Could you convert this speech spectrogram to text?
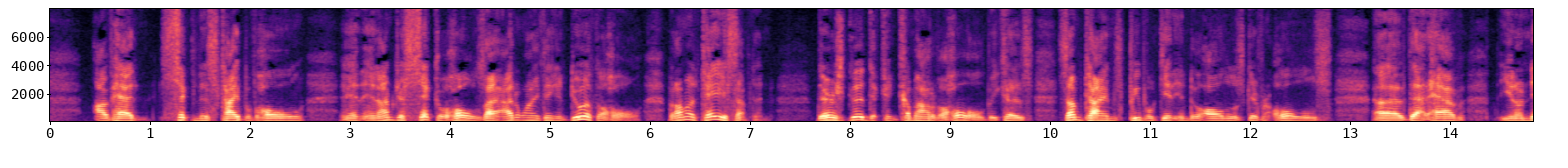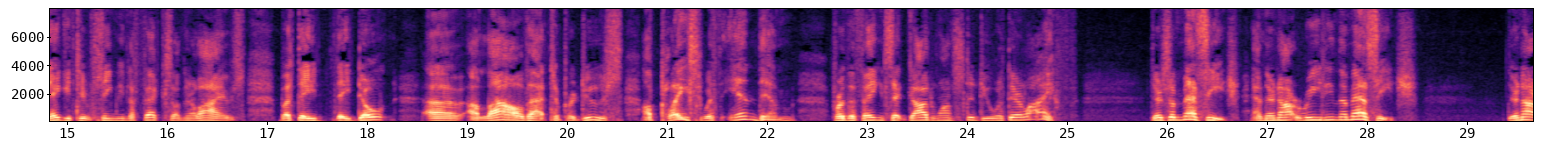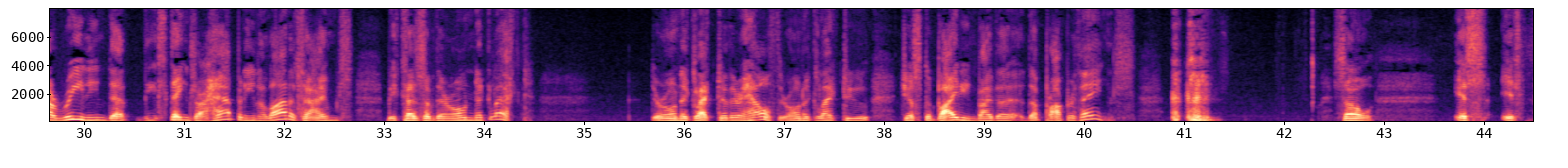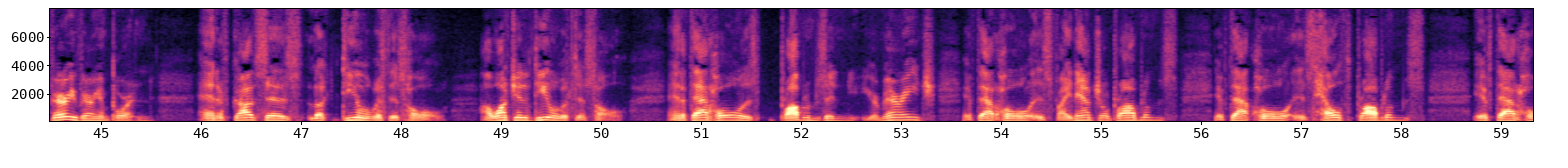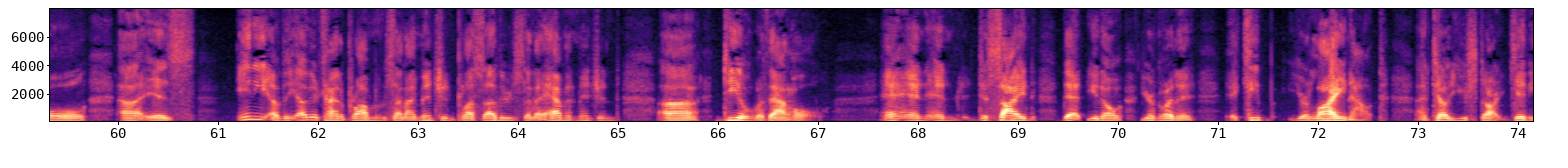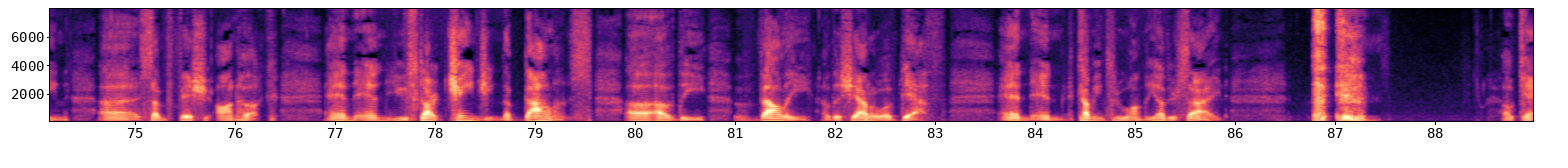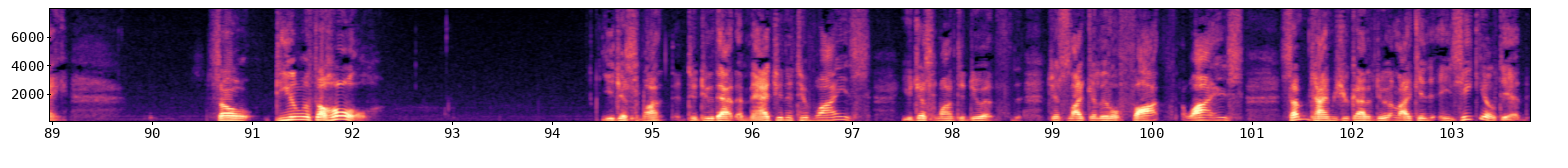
I've had sickness type of hole, and, and I'm just sick of holes. I, I don't want anything to do with a hole. But I'm going to tell you something. There's good that can come out of a hole because sometimes people get into all those different holes uh, that have you know negative seeming effects on their lives, but they they don't uh, allow that to produce a place within them for the things that God wants to do with their life. There's a message, and they're not reading the message. They're not reading that these things are happening a lot of times because of their own neglect. Their own neglect to their health, their own neglect to just abiding by the, the proper things. so it's it's very, very important. And if God says, look, deal with this hole, I want you to deal with this hole. And if that hole is problems in your marriage, if that hole is financial problems, if that hole is health problems, if that hole uh, is any of the other kind of problems that I mentioned, plus others that I haven't mentioned, uh, deal with that hole, and, and, and decide that you know you're going to keep your line out until you start getting uh, some fish on hook, and and you start changing the balance uh, of the valley of the shadow of death, and and coming through on the other side. Okay. So deal with the hole. You just want to do that imaginative wise. You just want to do it just like a little thought wise. Sometimes you got to do it like Ezekiel did,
